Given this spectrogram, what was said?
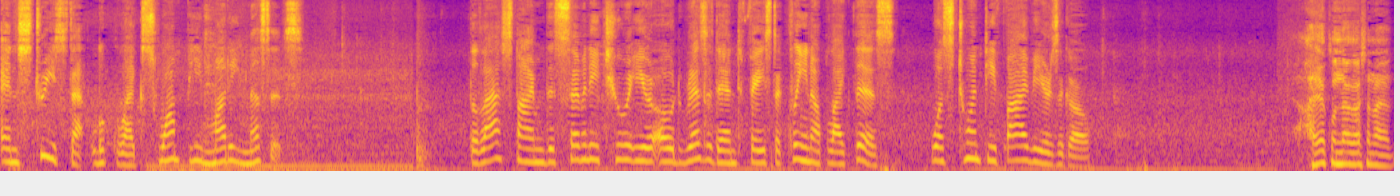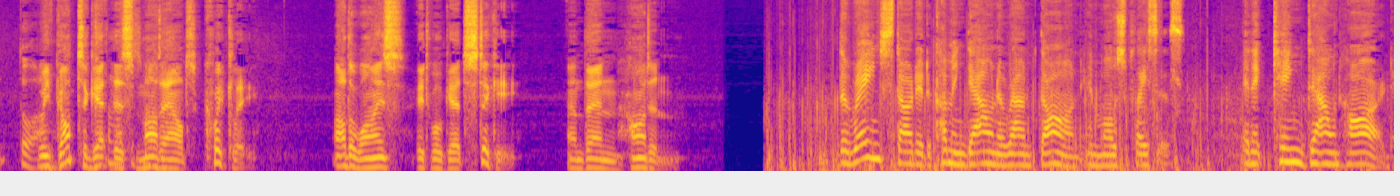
and streets that look like swampy, muddy messes. The last time this 72-year-old resident faced a cleanup like this was 25 years ago. We've got to get this mud out quickly. Otherwise, it will get sticky and then harden. The rain started coming down around dawn in most places, and it came down hard,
